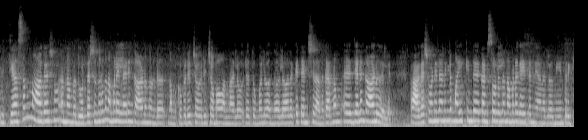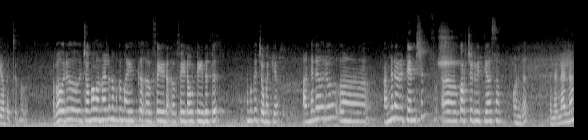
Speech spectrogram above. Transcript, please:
വ്യത്യാസം ആകാശം നമ്മൾ ദൂരദർശൻ എന്ന് പറയുമ്പോൾ നമ്മളെല്ലാവരും കാണുന്നുണ്ട്. നമുക്കിപ്പോൾ ഒരു ഒരു ചുമ വന്നാലോ ഒരു തുമ്മൽ വന്നാലോ അതൊക്കെ ടെൻഷനാണ് കാരണം ജനം കാണുകയല്ലേ. അപ്പോൾ ആകാശവാണിയിലാണെങ്കിൽ മൈക്കിന്റെ കൺസോളെല്ലാം നമ്മുടെ കയ്യിൽ തന്നെയാണല്ലോ നിയന്ത്രിക്കാൻ പറ്റുന്നത്. അപ്പോൾ ഒരു ചുമ വന്നാലും നമുക്ക് മൈക്ക് ഫെയ്ഡ് ഫെയ്ഡ് ഔട്ട് ചെയ്തിട്ട് നമുക്ക് ചുമയ്ക്കാം. അങ്ങനെ ഒരു അങ്ങനെ ഒരു ടെൻഷൻ കുറച്ചൊരു വ്യത്യാസം ഉണ്ട്. പിന്നെ എല്ലാം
